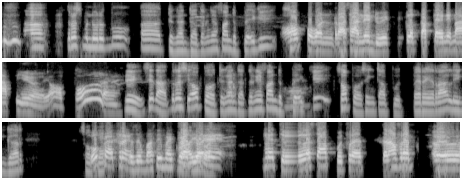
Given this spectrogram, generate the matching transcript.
eh, terus menurutmu eh, dengan datangnya Van de Beek iki Opo kon rasane duwe klub kaptennya napi ya. Ya opo lah. Eh, sik ta, terus si opo dengan datangnya Van de Beek Oh. iki sopo sing cabut? Pereira, Lingard, Oh sopo? Fred Fred. Yang pasti Fred Maguire lah. kayak Fred jelas cabut Fred karena Fred eh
